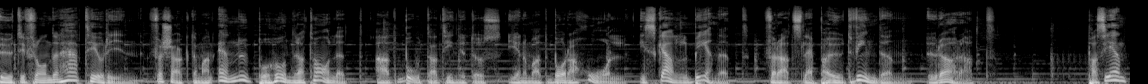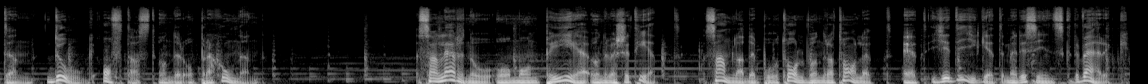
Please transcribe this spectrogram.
Utifrån den här teorin försökte man ännu på 100-talet att bota tinnitus genom att borra hål i skallbenet för att släppa ut vinden ur örat. Patienten dog oftast under operationen. Salerno och Montpellier universitet samlade på 1200-talet ett gediget medicinskt verk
